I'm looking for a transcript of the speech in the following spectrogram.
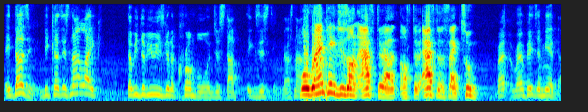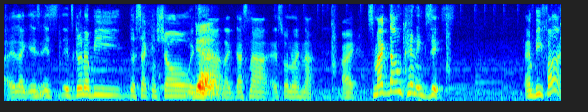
It doesn't because it's not like WWE is gonna crumble and just stop existing. That's not. Well, Rampage is on after after after the fact too. Ra- Rampage es mierda. Eh, like it's, it's it's gonna be the second show. It's Yeah. Not, like that's not. Eso no es not. All right. SmackDown can exist and be fine.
